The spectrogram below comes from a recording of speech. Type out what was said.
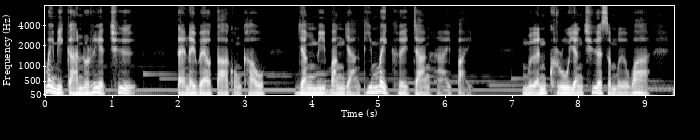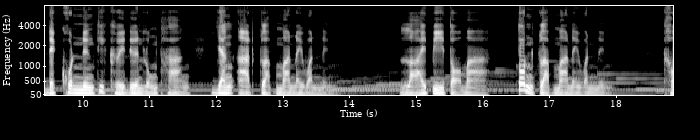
ไม่มีการเรียกชื่อ แต่ในแววตาของเขายังมีบางอย่างที่ไม่เคยจางหายไป เหมือนครูยังเชื่อเสมอว่า เด็กคนหนึ่งที่เคยเดินหลงทาง ยังอาจกลับมาในวันหนึ่ง หลายปีต่อมา ต้นกลับมาในวันหนึ่ง เขา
